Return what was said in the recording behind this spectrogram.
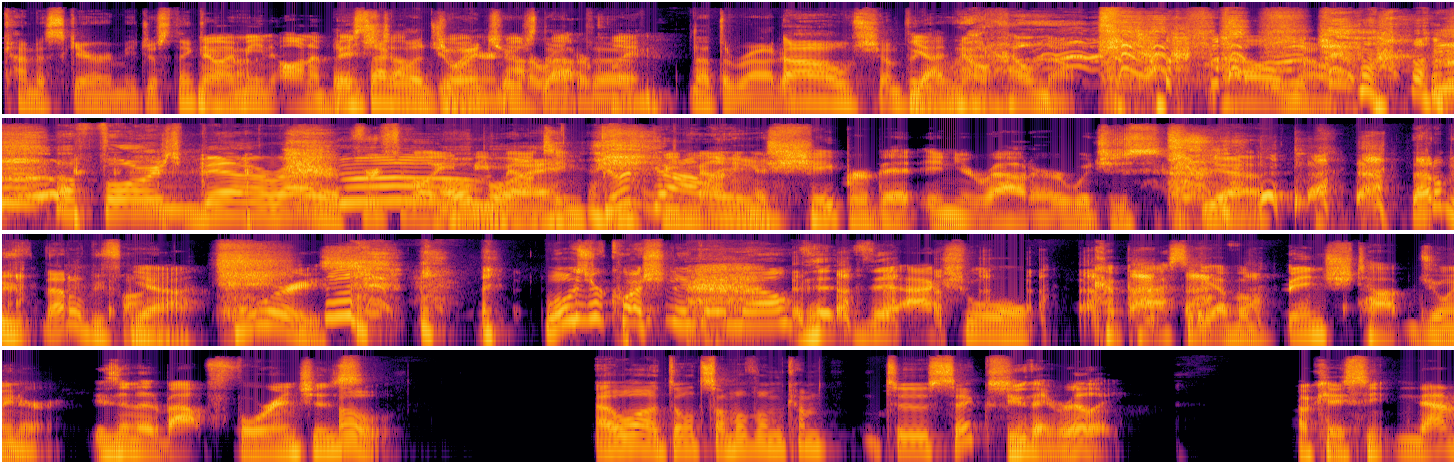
kind of scaring me just thinking. No, I mean on a But it's bench top joiner, jointers, not a router the, plane. not the router. Oh, sh- I'm thinking Yeah, no, hell no, hell no. a four inch bit on a router. First of all, you'd Oh, be boy. mounting, Good you'd be mounting a shaper bit in your router, which is yeah, that'll be that'll be fine. yeah, no worries. What was your question again? Now, the, the actual capacity of a bench top joiner isn't it about four inches? oh, oh, uh, don't some of them come to six? do they really? Okay, see now I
